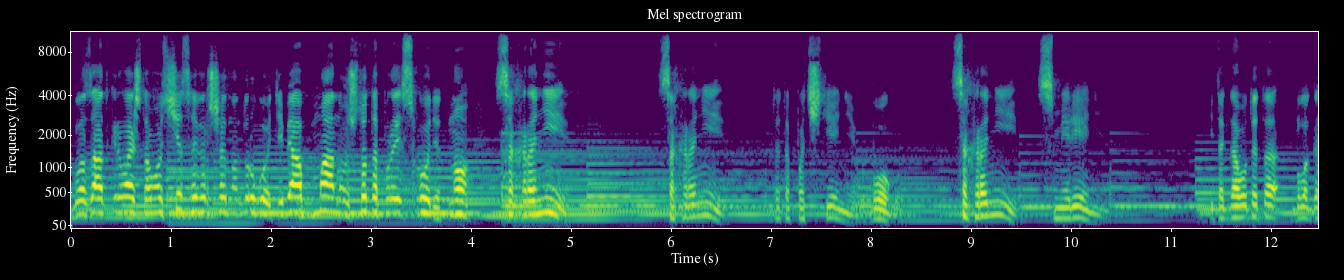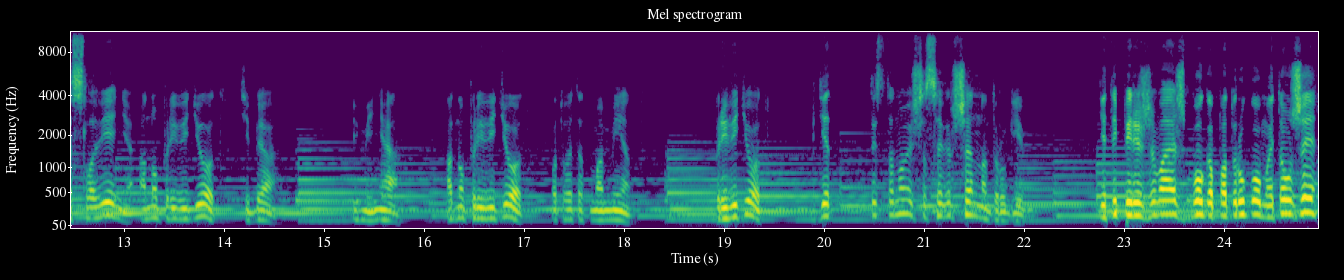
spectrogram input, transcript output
глаза открываешь, там вообще совершенно другое. Тебя обманывают, что-то происходит, но сохрани, сохрани вот это почтение к Богу, сохрани смирение. И тогда вот это благословение, оно приведет тебя и меня, оно приведет вот в этот момент, приведет, ты становишься совершенно другим. Где ты переживаешь Бога по-другому. Это уже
